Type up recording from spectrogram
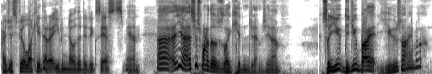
I just feel lucky that I even know that it exists, man. Uh, yeah, it's just one of those like hidden gems, you know. So you did you buy it used on Amazon?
